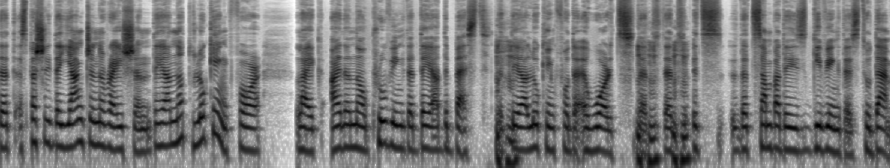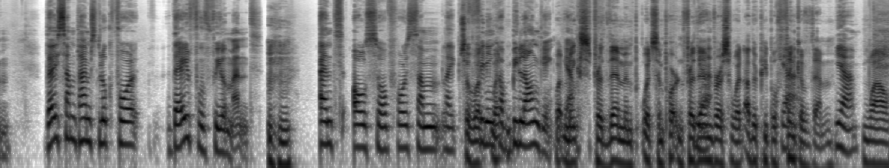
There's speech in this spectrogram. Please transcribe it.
that especially the young generation, they are not looking for, like I don't know, proving that they are the best. That they are looking for the awards. That that it's that somebody is giving this to them. They sometimes look for their fulfillment. And also for some like So what- feeling what- of belonging. What yeah. makes for them imp- what's important for them Yeah. versus what other people think of them. Yeah. Wow.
